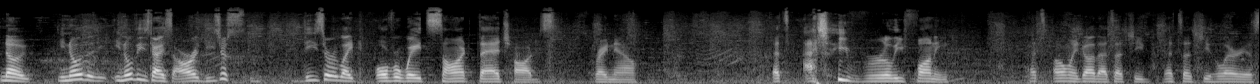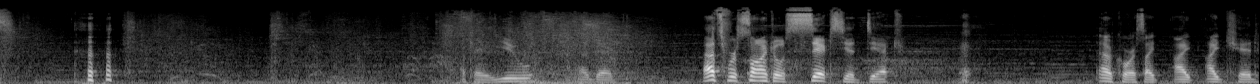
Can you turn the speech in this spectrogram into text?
no, you know that you know these guys are. These are these are like overweight Sonic the Hedgehogs right now. That's actually really funny. That's oh my god, that's actually that's actually hilarious. okay, you are dead. That's for Sonic 06, you dick. And of course, I I I kid.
